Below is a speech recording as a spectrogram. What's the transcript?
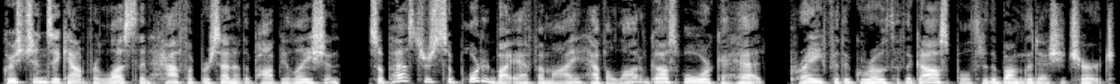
Christians account for less than half a percent of the population, so pastors supported by FMI have a lot of gospel work ahead. Pray for the growth of the gospel through the Bangladeshi church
